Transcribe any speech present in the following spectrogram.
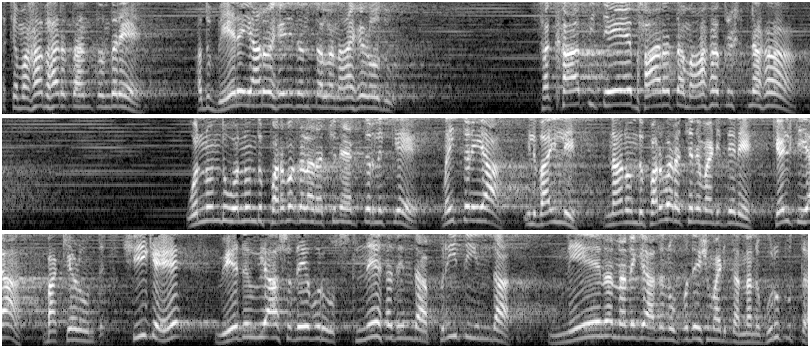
ಯಾಕೆ ಮಹಾಭಾರತ ಅಂತಂದರೆ ಅದು ಬೇರೆ ಯಾರೋ ಹೇಳಿದಂತಲ್ಲ ನಾ ಹೇಳೋದು. ಸಖಾಪಿತೇ ಭಾರತ ಮಹಾಕೃಷ್ಣ. ಒಂದೊಂದು ಒಂದೊಂದು ಪರ್ವಗಳ ರಚನೆ ಆಗ್ತಿರ್ಲಿಕ್ಕೆ ಮೈತ್ರೇಯ, ಇಲ್ಲಿ ಬಾ ಇಲ್ಲಿ, ನಾನೊಂದು ಪರ್ವ ರಚನೆ ಮಾಡಿದ್ದೇನೆ, ಕೇಳ್ತೀಯಾ? ಬಾ ಕೇಳು ಅಂತ. ಹೀಗೆ ವೇದವ್ಯಾಸ ದೇವರು ಸ್ನೇಹದಿಂದ, ಪ್ರೀತಿಯಿಂದ ನೇನ ನನಗೆ ಅದನ್ನು ಉಪದೇಶ ಮಾಡಿದ್ದ ನನ್ನ ಗುರುಪುತ್ರ.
